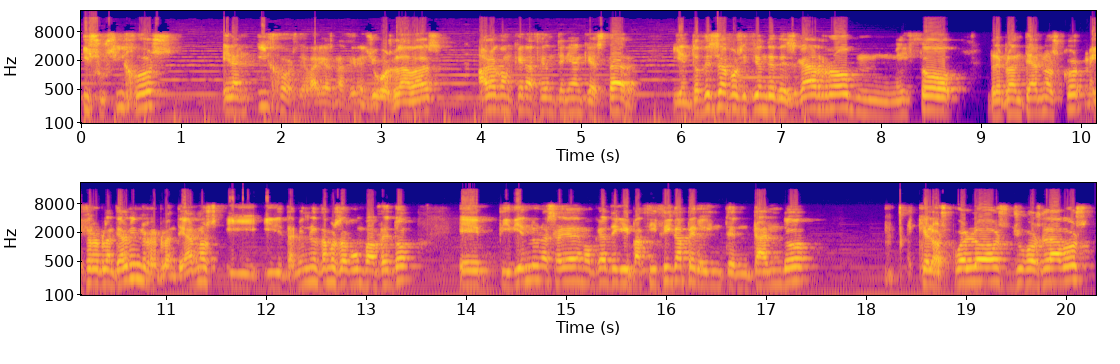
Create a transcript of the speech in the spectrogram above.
y sus hijos eran hijos de varias naciones yugoslavas, ahora con qué nación tenían que estar y entonces esa posición de desgarro me hizo replantearnos, me hizo replantearme y replantearnos y, también lanzamos algún panfleto eh, pidiendo una salida democrática y pacífica, pero intentando que los pueblos yugoslavos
